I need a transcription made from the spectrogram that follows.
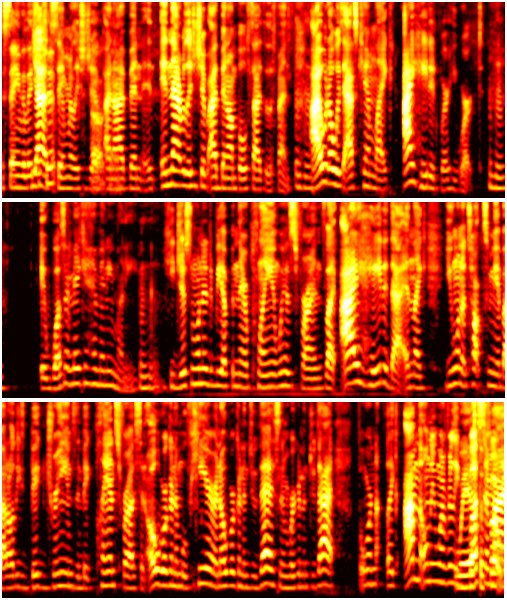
same relationship? Yeah, same relationship. Oh, And. I've been in, in that relationship. I've been on both sides of the fence. Mhm. I would always ask him like, I hated where he worked. Mhm. it wasn't making him any money. Mm-hmm. He just wanted to be up in there playing with his friends. Like I hated that. And like you want to talk to me about all these big dreams and big plans for us and oh we're gonna move here and oh we're gonna do this and we're gonna do that. But we're not like I'm the only one really Where's busting my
